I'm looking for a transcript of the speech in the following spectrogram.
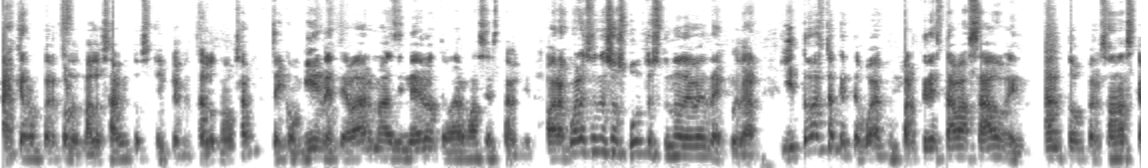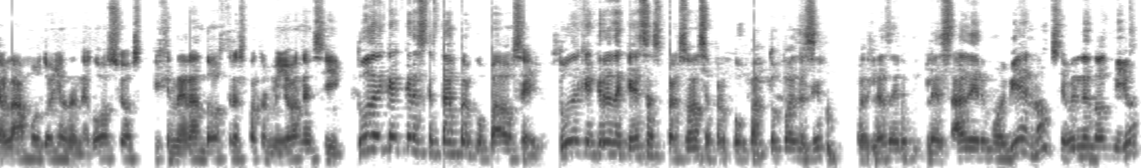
hay que romper con los malos hábitos e implementar los nuevos hábitos. Te conviene, te va a dar más dinero, te va a dar más estabilidad. Ahora, ¿cuáles son esos puntos que uno debe de cuidar? Y todo esto que te voy a compartir está basado en tanto personas que hablamos, dueños de negocios, que generan 2, 3, 4 millones. ¿Y tú de qué crees que están preocupados ellos? ¿Tú de qué crees de que esas personas se preocupan? Tú puedes decir, pues les, les ha de ir muy bien, ¿no? Si venden 2 millones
